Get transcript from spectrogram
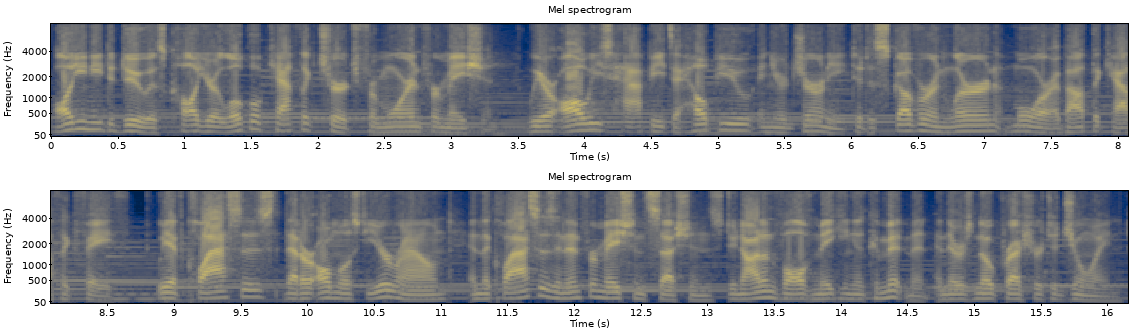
All you need to do is call your local Catholic Church for more information. We are always happy to help you in your journey to discover and learn more about the Catholic faith. We have classes that are almost year round, and the classes and information sessions do not involve making a commitment, and there is no pressure to join.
